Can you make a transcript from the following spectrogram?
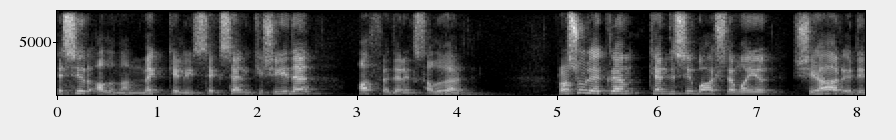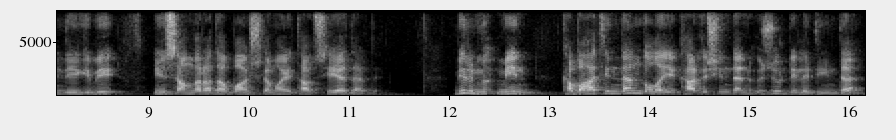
esir alınan Mekkeli 80 kişiyi de affederek salıverdi. Resul-i Ekrem kendisi bağışlamayı şiar edindiği gibi insanlara da bağışlamayı tavsiye ederdi. Bir mümin kabahatinden dolayı kardeşinden özür dilediğinde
